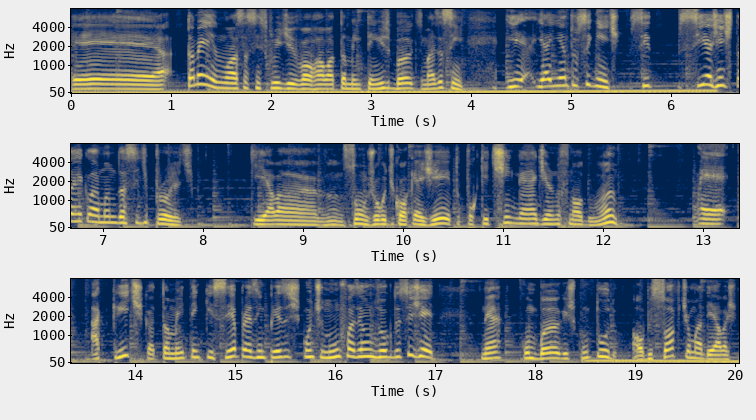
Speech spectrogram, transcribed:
É, também no Assassin's Creed Valhalla também tem os bugs, mas assim. E, e aí entra o seguinte: se, se a gente tá reclamando da CD Projekt, que ela lançou um jogo de qualquer jeito porque tinha que ganhar dinheiro no final do ano, é, a crítica também tem que ser para as empresas que continuam fazendo um jogo desse jeito, né? Com bugs, com tudo. A Ubisoft é uma delas,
